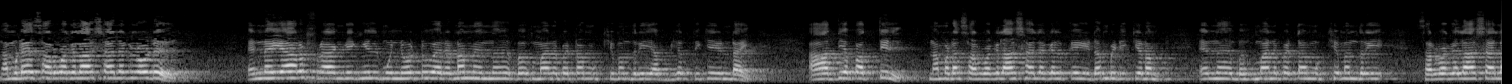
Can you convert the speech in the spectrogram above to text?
നമ്മുടെ സർവകലാശാലകളോട് എൻ ഐ ആർ ഫ്രാങ്കിങ്ങിൽ മുന്നോട്ട് വരണം എന്ന് ബഹുമാനപ്പെട്ട മുഖ്യമന്ത്രി അഭ്യർത്ഥിക്കുകയുണ്ടായി. ആദ്യ പത്തിൽ നമ്മുടെ സർവകലാശാലകൾക്ക് ഇടം പിടിക്കണം എന്ന് ബഹുമാനപ്പെട്ട മുഖ്യമന്ത്രി സർവകലാശാല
